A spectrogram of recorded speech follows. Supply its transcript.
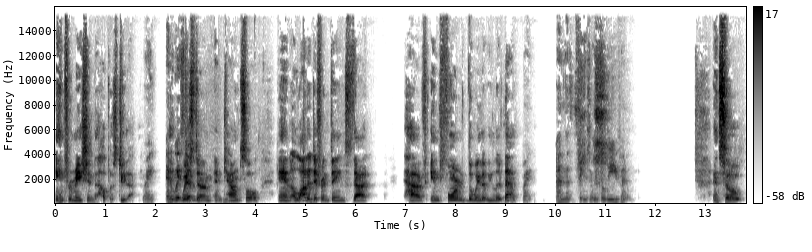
information to help us do that. right. And, wisdom. and Mhm. counsel and a lot of different things that have informed the way that we live now. Right. And the things that we believe and And so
